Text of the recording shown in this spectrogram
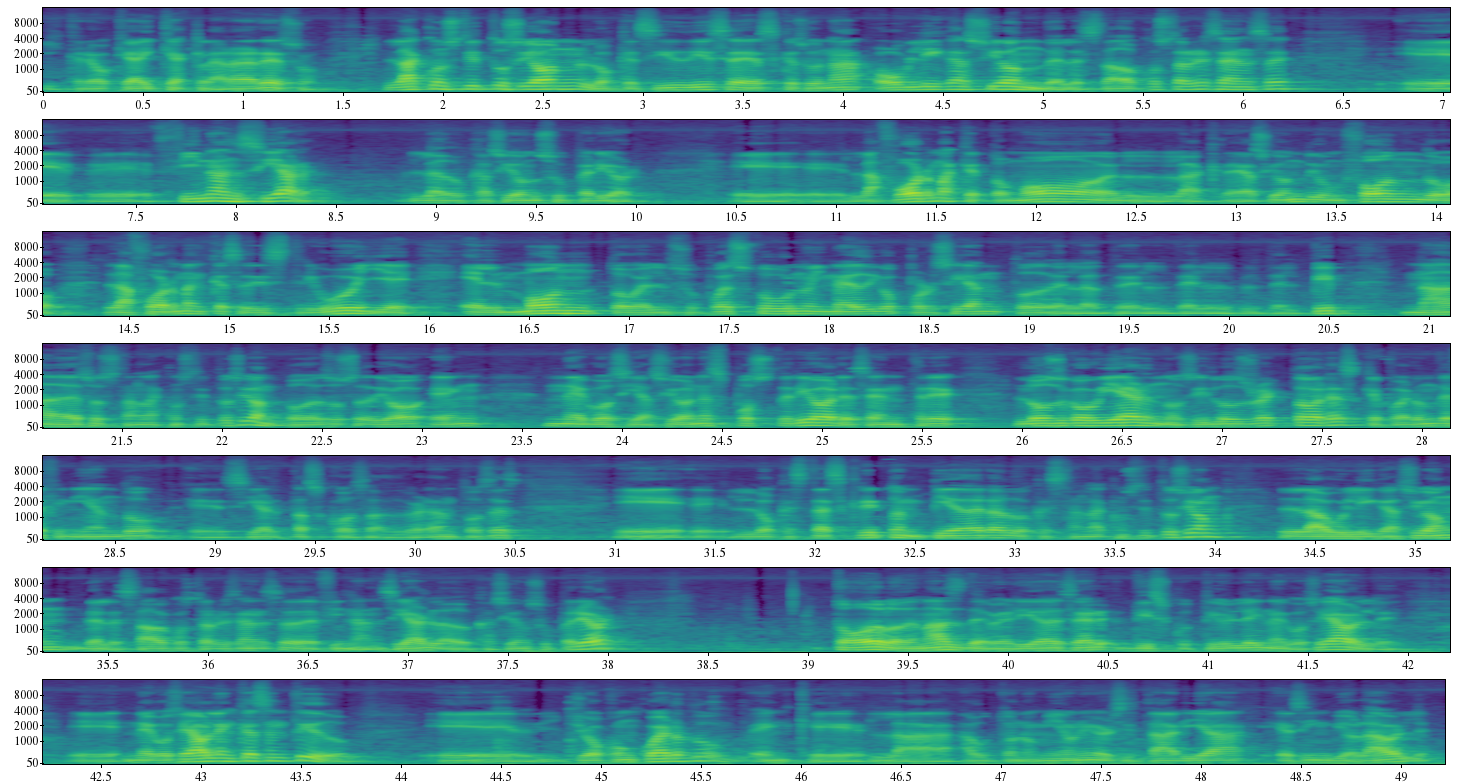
y creo que hay que aclarar eso. La Constitución lo que sí dice es que es una obligación del Estado costarricense eh, eh, financiar la educación superior. Eh, la forma que tomó la creación de un fondo, la forma en que se distribuye, el monto, el supuesto 1,5% del, del, del PIB, nada de eso está en la Constitución. Todo eso se dio en negociaciones posteriores entre los gobiernos y los rectores que fueron definiendo eh, ciertas cosas, ¿verdad? Entonces, eh, lo que está escrito en piedra lo que está en la Constitución, la obligación del Estado costarricense de financiar la educación superior, todo lo demás debería de ser discutible y negociable. Eh, ¿Negociable en qué sentido? Eh, yo concuerdo en que la autonomía universitaria es inviolable,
